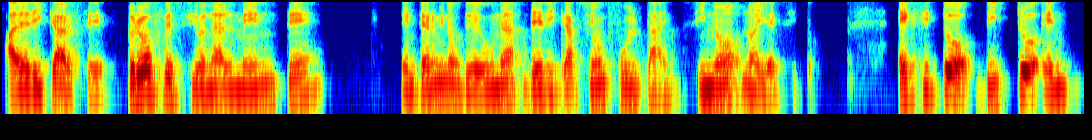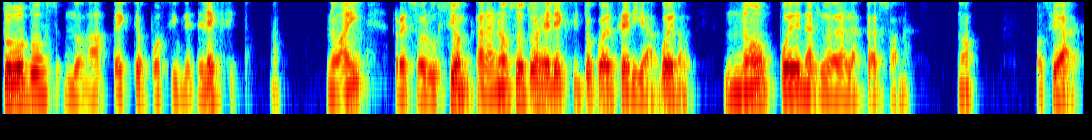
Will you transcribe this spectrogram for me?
a dedicarse profesionalmente en términos de una dedicación full time. Si no, no hay éxito. Éxito visto en todos los aspectos posibles del éxito. No, hay resolución. Para nosotros el éxito, ¿cuál sería? Bueno, no pueden ayudar a las personas, ¿no? O sea,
